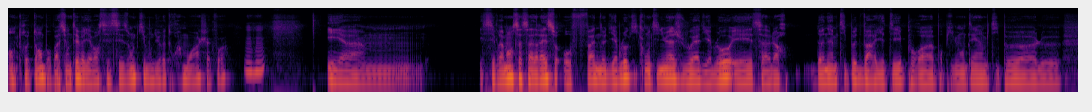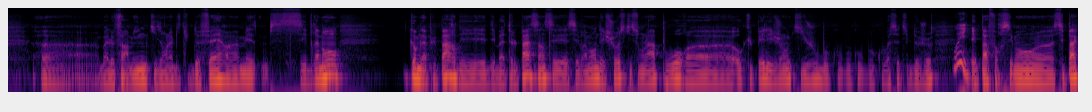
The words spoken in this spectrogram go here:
entre temps, pour patienter, il va y avoir ces saisons qui vont durer trois mois à chaque fois. Mhm. Et, euh, c'est vraiment, ça s'adresse aux fans de Diablo qui continuent à jouer à Diablo et ça leur donne un petit peu de variété pour, euh, pimenter un petit peu euh, le, euh, bah, le farming qu'ils ont l'habitude de faire. Mais c'est vraiment. Comme la plupart des, des Battle Pass, hein, c'est vraiment des choses qui sont là pour euh, occuper les gens qui jouent beaucoup, beaucoup, beaucoup à ce type de jeu. Oui. Et pas forcément. euh, c'est pas.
